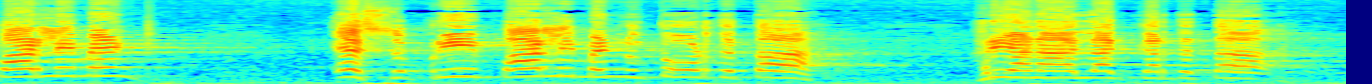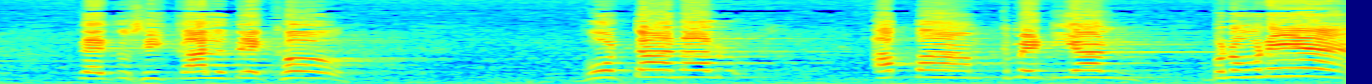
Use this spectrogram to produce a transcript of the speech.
ਪਾਰਲੀਮੈਂਟ, ਇਸ ਸੁਪਰੀਮ ਪਾਰਲੀਮੈਂਟ ਨੂੰ ਤੋੜ ਦਿੱਤਾ। ਹਰਿਆਣਾ ਅਲੱਗ ਕਰ ਦਿੱਤਾ ਤੇ ਤੁਸੀਂ ਕੱਲ ਦੇਖੋ ਵੋਟਾਂ ਨਾਲ ਆਪਾਂ ਕਮੇਟੀਆਂ ਬਣਾਉਣੇ ਆ।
